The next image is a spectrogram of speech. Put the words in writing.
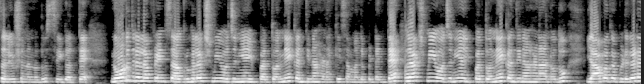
ಸೊಲ್ಯೂಷನ್ ಅನ್ನೋದು ಸಿಗತ್ತೆ. ನೋಡಿದ್ರಲ್ಲ ಫ್ರೆಂಡ್ಸ್ ಗೃಹಲಕ್ಷ್ಮಿ ಯೋಜನೆಯ ಇಪ್ಪತ್ತೊಂದನೇ ಕಂತಿನ ಹಣಕ್ಕೆ ಸಂಬಂಧಪಟ್ಟಂತೆ. ಗೃಹಲಕ್ಷ್ಮಿ ಯೋಜನೆಯ ಇಪ್ಪತ್ತೊಂದನೇ ಕಂತಿನ ಹಣ ಅನ್ನೋದು ಯಾವಾಗ ಬಿಡುಗಡೆ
